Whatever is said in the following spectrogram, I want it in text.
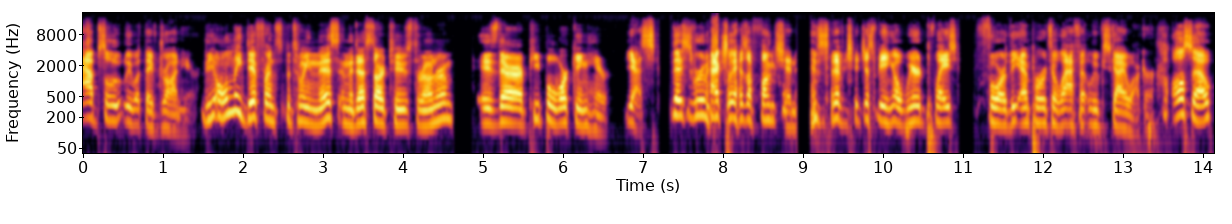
absolutely what they've drawn here. The only difference between this and the Death Star 2's throne room is there are people working here. Yes, this room actually has a function instead of j- just being a weird place for the Emperor to laugh at Luke Skywalker. Also,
